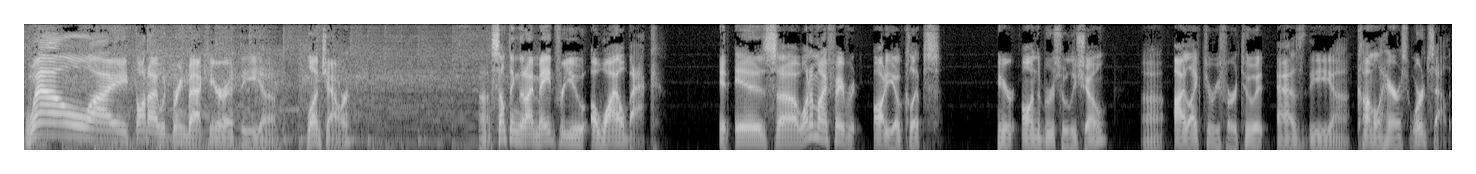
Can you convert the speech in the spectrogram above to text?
Well, I thought I would bring back here at the uh, lunch hour uh, something that I made for you a while back. It is uh, one of my favorite audio clips here on the Bruce Hooley Show. Uh, I like to refer to it as the uh, Kamala Harris word salad.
